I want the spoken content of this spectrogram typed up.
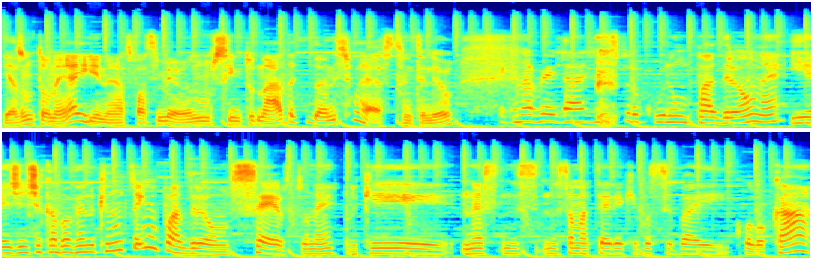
e elas não estão nem aí, né? Elas falam assim, meu, eu não sinto nada, dane-se o resto, entendeu? É que na verdade eles procuram um padrão, né? E a gente acaba vendo que não tem um padrão certo, né? Porque nessa, nessa matéria que você vai colocar,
